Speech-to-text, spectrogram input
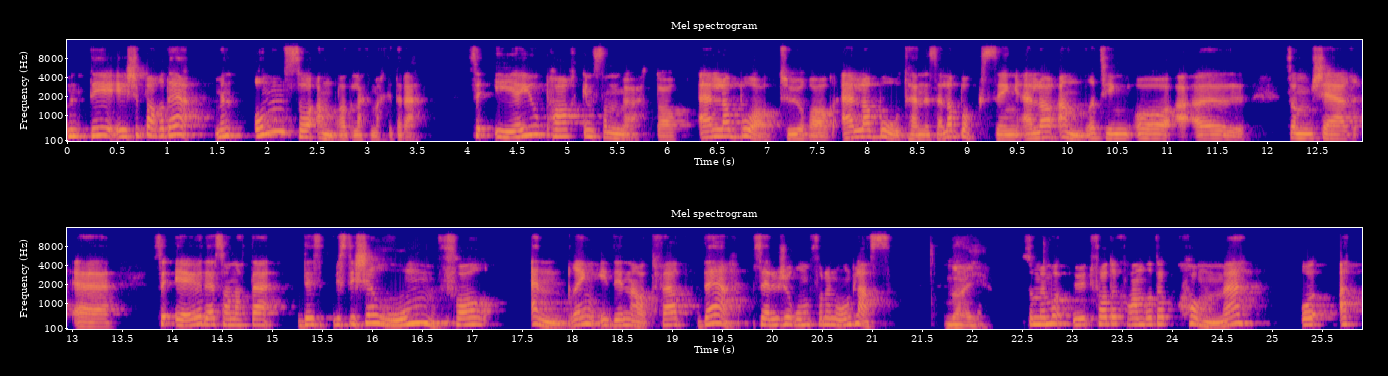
Men det er ikke bare det. Men om så andre hadde lagt merke til det, så er jo Parkinson-møter eller båtturer eller bordtennis eller boksing eller andre ting og, uh, som skjer, uh, så er jo det sånn at det, det, hvis det ikke er rom for endring i din atferd der, så er det jo ikke rom for det noen plass. Nei. Så vi må utfordre hverandre til å komme, og at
